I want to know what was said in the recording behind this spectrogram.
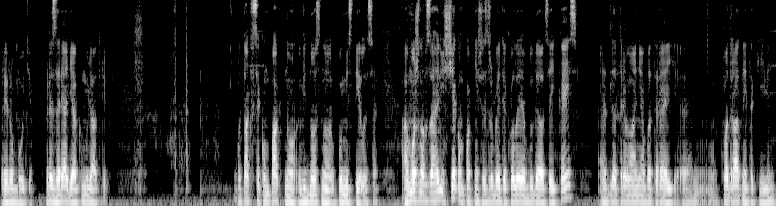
при роботі, при заряді акумуляторів. Отак все компактно відносно помістилося. А можна взагалі ще компактніше зробити, коли буде оцей кейс для тримання батарей, е, квадратний такий він.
